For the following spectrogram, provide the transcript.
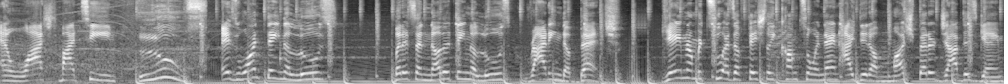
and watched my team lose. It's one thing to lose, but it's another thing to lose riding the bench. Game number two has officially come to an end. I did a much better job this game.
